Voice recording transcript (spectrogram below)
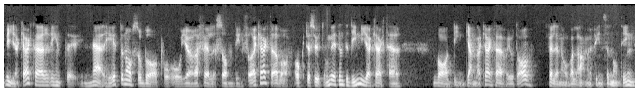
nya karaktär är inte i närheten av så bra på att göra fällor som din förra karaktär var. Och dessutom vet inte din nya karaktär vad din gamla karaktär har gjort av fällorna och var larmet finns eller någonting.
